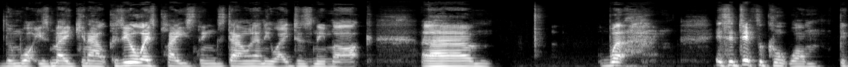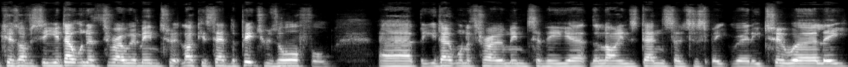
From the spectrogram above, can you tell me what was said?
than what he's making out because he always plays things down anyway, doesn't he, Mark? Um, well, it's a difficult one because obviously you don't want to throw him into it. Like I said, the pitch was awful. Uh, but you don't want to throw him into the uh, the lion's den, so to speak, really too early.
